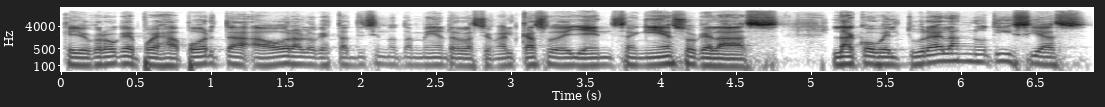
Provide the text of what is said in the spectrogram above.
que yo creo que pues aporta ahora lo que estás diciendo también en relación al caso de Jensen y eso, que las la cobertura de las noticias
